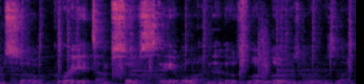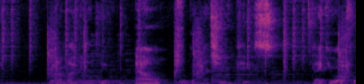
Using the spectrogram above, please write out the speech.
I'm so great. I'm so stable, and then those low lows where it was like, what am I gonna do? Now we're gonna achieve peace. Thank you all for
